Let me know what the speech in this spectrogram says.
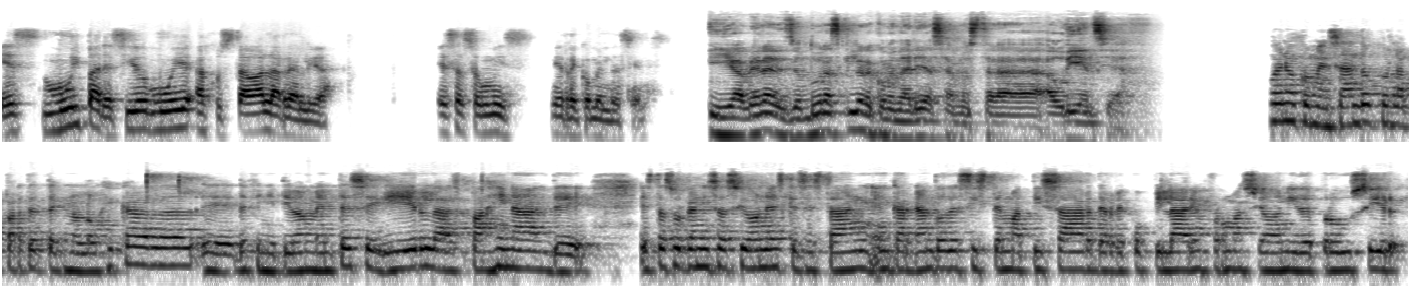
Es muy parecido, muy ajustado a la realidad. Esas son mis, mis recomendaciones. Y Gabriela, desde Honduras, ¿qué le recomendarías a nuestra audiencia? Bueno, comenzando por la parte tecnológica, ¿verdad? Eh, definitivamente seguir las páginas de estas organizaciones que se están encargando de sistematizar, de recopilar información y de producir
